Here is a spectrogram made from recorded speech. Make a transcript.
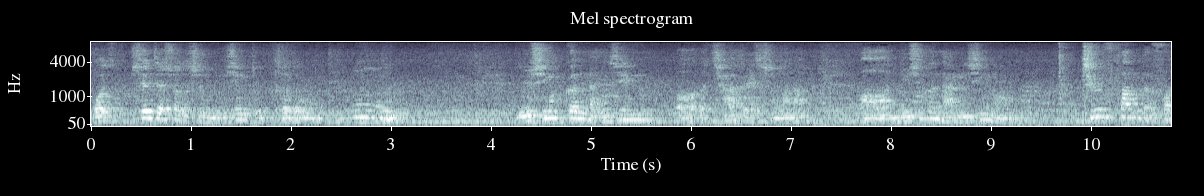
我现在说的是女性独特的问题。嗯女性跟男性呃的差别是什么呢？啊、女性跟男性哦，脂肪的分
